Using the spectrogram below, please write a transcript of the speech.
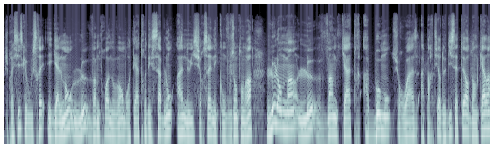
Je précise que vous serez également le 23 novembre au Théâtre des Sablons à Neuilly-sur-Seine et qu'on vous entendra le lendemain, le 24 à Beaumont-sur-Oise à partir de 17h dans le cadre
